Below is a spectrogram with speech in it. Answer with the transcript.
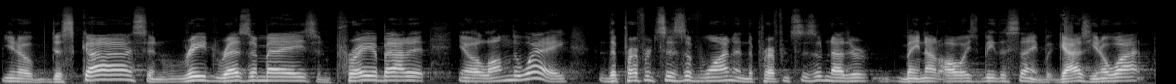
you know, discuss and read resumes and pray about it, you know, along the way, the preferences of one and the preferences of another may not always be the same. But guys, you know what?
